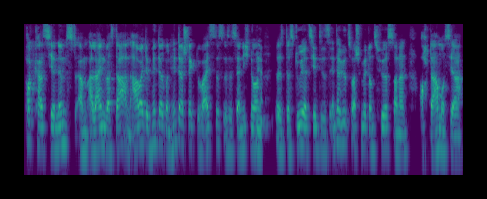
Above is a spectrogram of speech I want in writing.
Podcast hier nimmst, ähm, allein was da an Arbeit im Hintergrund hintersteckt, du weißt es, es ist ja nicht nur, ja. dass, dass, du jetzt hier dieses Interview zum Beispiel mit uns führst, sondern auch da muss ja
